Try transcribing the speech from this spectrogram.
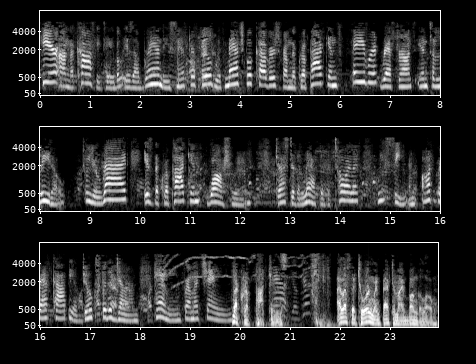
here on the coffee table is a brandy snifter filled with matchbook covers from the Kropotkins' favorite restaurants in Toledo. To your right is the Kropotkin washroom. Just to the left of the toilet, we see an autographed copy of Jokes for the John hanging from a chain. The Kropotkins. I left the tour and went back to my bungalow.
